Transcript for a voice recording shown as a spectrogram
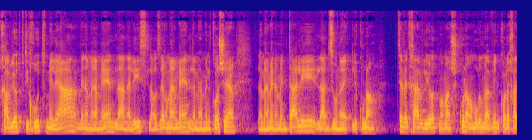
חייב להיות פתיחות מלאה בין המאמן, לאנליסט, לעוזר מאמן, למאמן כושר, למאמן המנטלי, לתזונאי, לכולם. צוות חייב להיות ממש, כולם אמורים להבין, כל אחד,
